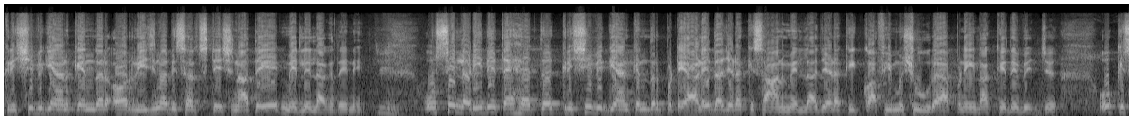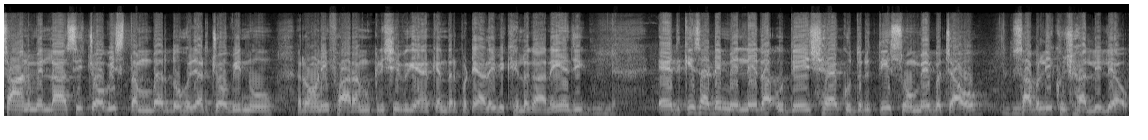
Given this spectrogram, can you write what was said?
ਕ੍ਰਿਸ਼ੀ ਵਿਗਿਆਨ ਕੇਂਦਰ ਔਰ ਰੀਜਨਲ ਰਿਸਰਚ ਸਟੇਸ਼ਨਾਂ ਤੇ ਮੇਲੇ ਲੱਗਦੇ ਨੇ। ਉਸੇ ਲੜੀ ਦੇ ਤਹਿਤ ਕ੍ਰਿਸ਼ੀ ਵਿਗਿਆਨ ਕੇਂਦਰ ਪਟਿਆਲੇ ਦਾ ਜਿਹੜਾ ਕਿਸਾਨ ਮੇਲਾ ਜਿਹੜਾ ਕਿ ਕਾਫੀ ਮਸ਼ਹੂਰ ਹੈ ਆਪਣੇ ਇਲਾਕੇ ਦੇ ਵਿੱਚ ਉਹ ਕਿਸਾਨ ਮੇਲਾ ਅਸੀਂ 24 ਸਤੰਬਰ 2024 ਨੂੰ ਰੌਣੀ ਫਾਰਮ ਕ੍ਰਿਸ਼ੀ ਵਿਗਿਆਨ ਕੇਂਦਰ ਪਟਿਆਲੇ ਵਿਖੇ ਲਗਾ ਰਹੇ ਹਾਂ ਜੀ। ਐਤਕੀ ਸਾਡੇ ਮੇਲੇ ਦਾ ਉਦੇਸ਼ ਹੈ ਕੁਦਰਤੀ ਸੋਮੇ ਬਚਾਓ ਸਭ ਲਈ ਖੁਸ਼ਹਾਲੀ ਲਿਆਓ।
